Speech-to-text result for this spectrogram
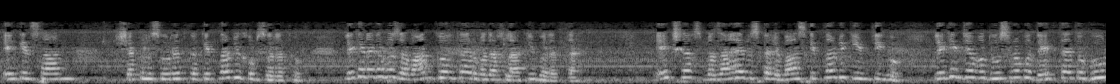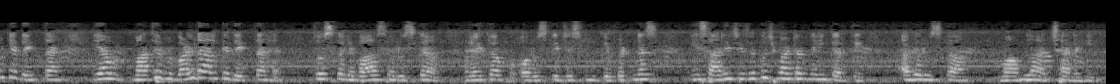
ایک انسان شکل صورت کا کتنا بھی خوبصورت ہو، لیکن اگر وہ زبان کھولتا ہے اور بد اخلاقی برتتا ہے ایک شخص بظاہر اس کا لباس کتنا بھی قیمتی ہو، لیکن جب وہ دوسروں کو دیکھتا ہے تو گور کے دیکھتا ہے یا ماتھے پہ بل ڈال کے دیکھتا ہے، تو اس کا لباس اور اس کا میک اپ اور اس کے جسم کی فٹنس، یہ ساری چیزیں کچھ میٹر نہیں کرتی، اگر اس کا معاملہ اچھا نہیں۔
